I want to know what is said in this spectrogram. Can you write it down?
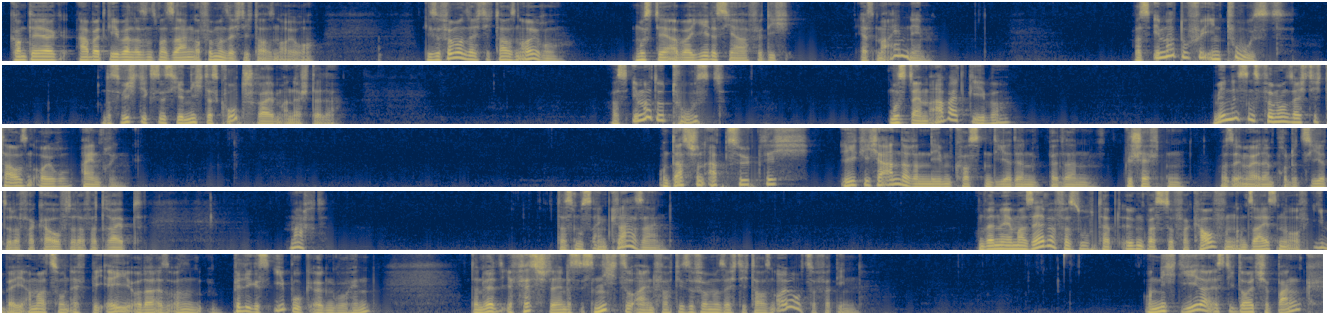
Kommt der Arbeitgeber, lass uns mal sagen, auf 65.000 Euro. Diese 65.000 Euro muss der aber jedes Jahr für dich erstmal einnehmen. Was immer du für ihn tust, und das Wichtigste ist hier nicht das Codeschreiben an der Stelle. Was immer du tust, muss deinem Arbeitgeber mindestens 65.000 Euro einbringen. Und das schon abzüglich jeglicher anderen Nebenkosten, die er dann bei deinen Geschäften, was er immer er dann produziert oder verkauft oder vertreibt, macht. Das muss einem klar sein. Und wenn ihr mal selber versucht habt, irgendwas zu verkaufen, und sei es nur auf eBay, Amazon FBA oder also ein billiges E-Book irgendwo hin, dann werdet ihr feststellen, das ist nicht so einfach, diese 65.000 Euro zu verdienen. Und nicht jeder ist die Deutsche Bank,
